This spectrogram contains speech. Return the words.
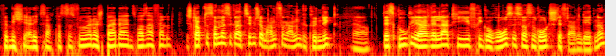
für mich, ehrlich gesagt, dass das früher oder später ins Wasser fällt. ich glaube, das haben wir sogar ziemlich am Anfang angekündigt, Ja. dass Google ja relativ rigoros ist, was einen Rotstift angeht. Ne?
